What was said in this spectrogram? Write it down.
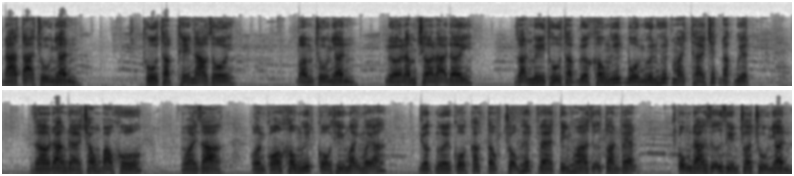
Đa tạ chủ nhân. Thu thập thế nào rồi? Bẩm chủ nhân, nửa năm trở lại đây, Doãn mi thu thập được không ít bổn nguyên huyết mạch thể chất đặc biệt. Giờ đang để trong bảo khố. Ngoài ra, còn có không ít cổ thi mạnh mẽ, được người của các tộc trộm hết về tinh hoa giữ toàn vẹn, cũng đang giữ gìn cho chủ nhân.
